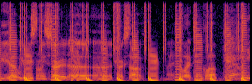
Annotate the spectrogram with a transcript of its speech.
We, uh, we recently started a, a truck stop knife collecting club. Yeah.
